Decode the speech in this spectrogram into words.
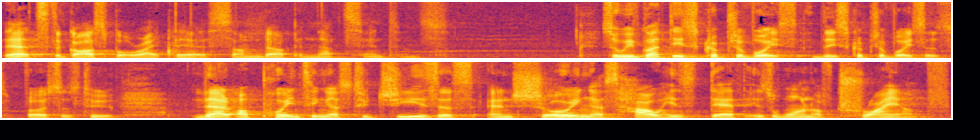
That's the gospel right there, summed up in that sentence. So we've got these scripture voice, these scripture voices, verses too, that are pointing us to Jesus and showing us how his death is one of triumph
